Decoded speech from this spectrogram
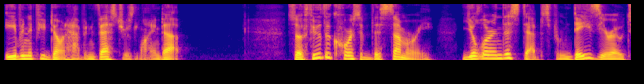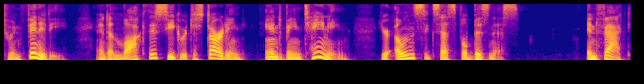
even if you don't have investors lined up. So, through the course of this summary, you'll learn the steps from day zero to infinity and unlock the secret to starting and maintaining your own successful business. In fact,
